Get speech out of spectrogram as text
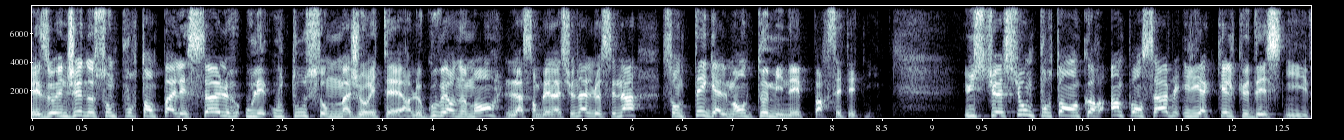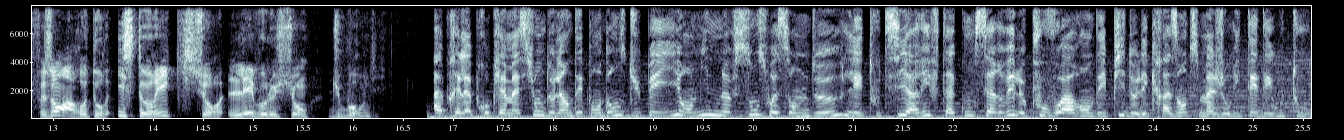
Les ONG ne sont pourtant pas les seules où les Hutus sont majoritaires. Le gouvernement, l'Assemblée nationale, le Sénat sont également dominés par cette ethnie. Une situation pourtant encore impensable il y a quelques décennies. Faisons un retour historique sur l'évolution du Burundi. Après la proclamation de l'indépendance du pays en 1962, les Tutsis arrivent à conserver le pouvoir en dépit de l'écrasante majorité des Hutus.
